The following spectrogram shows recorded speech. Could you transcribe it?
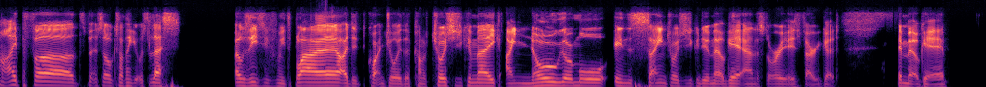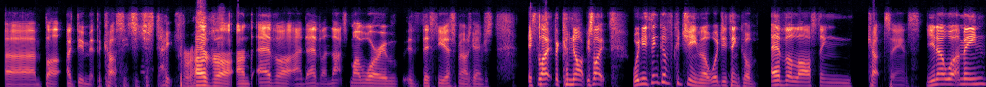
I prefer Splinter Cell because I think it was less. It was easy for me to play. I did quite enjoy the kind of choices you can make. I know there are more insane choices you can do in Metal Gear, and the story is very good in Metal Gear. Uh, but I do admit the cutscenes just take forever and ever and ever, and that's my worry with this new espionage game. Just it's like the Konami. It's like when you think of Kojima, what do you think of? Everlasting cutscenes. You know what I mean?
